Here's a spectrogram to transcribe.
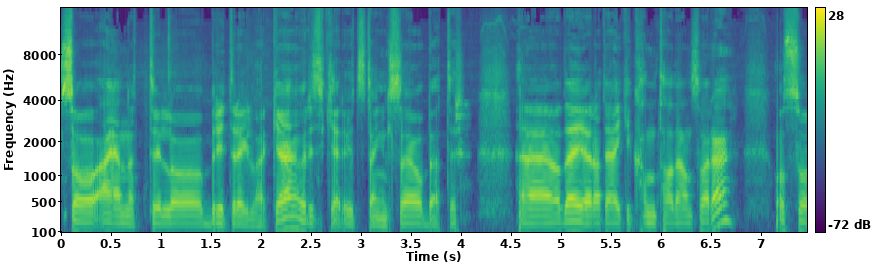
så er jeg nødt til å bryte regelverket og risikere utstengelse og bøter. Uh, og Det gjør at jeg ikke kan ta det ansvaret, og så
